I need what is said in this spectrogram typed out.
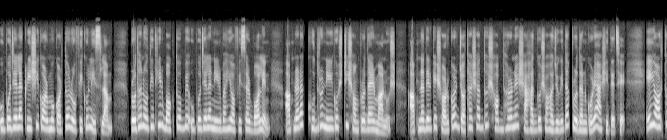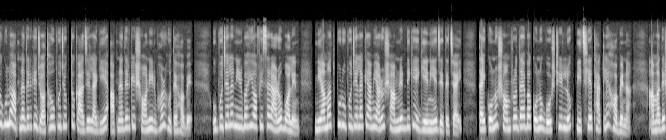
উপজেলা কৃষি কর্মকর্তা রফিকুল ইসলাম। প্রধান অতিথির বক্তব্যে উপজেলা নির্বাহী অফিসার বলেন, আপনারা ক্ষুদ্র নির্গোষ্ঠী সম্প্রদায়ের মানুষ। আপনাদেরকে সরকার যথাসাধ্য সব ধরনের সাহায্য সহযোগিতা প্রদান করে আসিতেছে। এই অর্থগুলো আপনাদেরকে যথোপযুক্ত কাজে লাগিয়ে আপনাদেরকে স্বনির্ভর হতে হবে। উপজেলা নির্বাহী অফিসার আরও বলেন নিয়ামতপুর উপজেলাকে আমি আরও সামনের দিকে এগিয়ে নিয়ে যেতে চাই। তাই কোনো সম্প্রদায় বা কোনো গোষ্ঠীর লোক পিছিয়ে থাকলে হবে না। আমাদের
